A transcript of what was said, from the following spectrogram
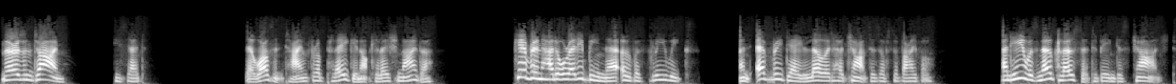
There isn't time, he said. There wasn't time for a plague inoculation either. Kivrin had already been there over three weeks, and every day lowered her chances of survival, and he was no closer to being discharged.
